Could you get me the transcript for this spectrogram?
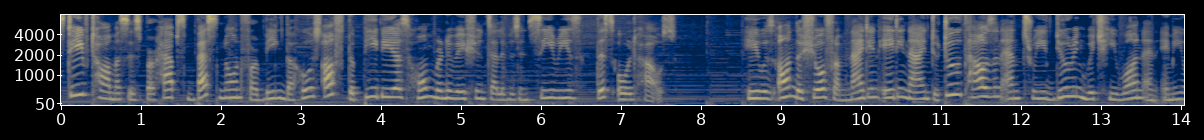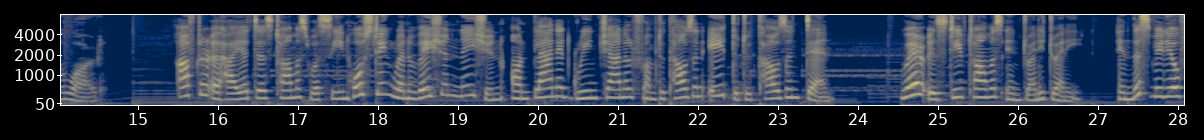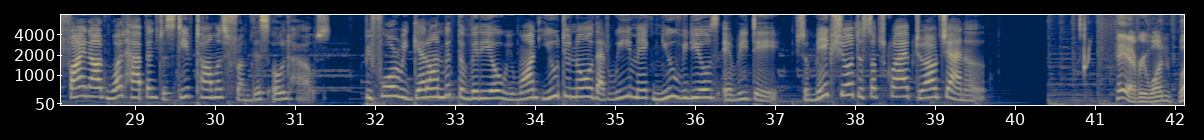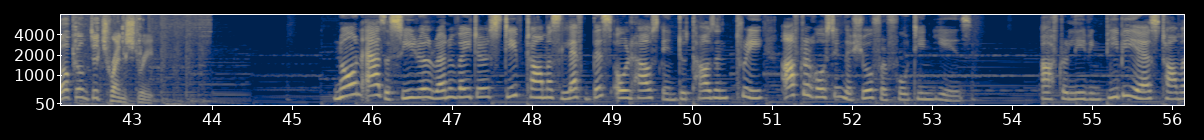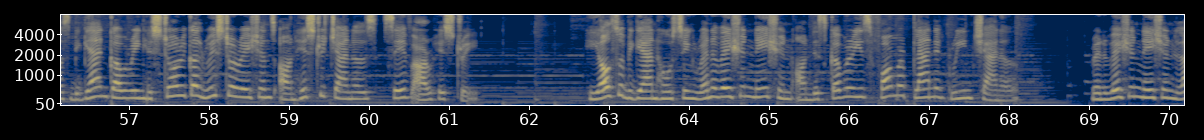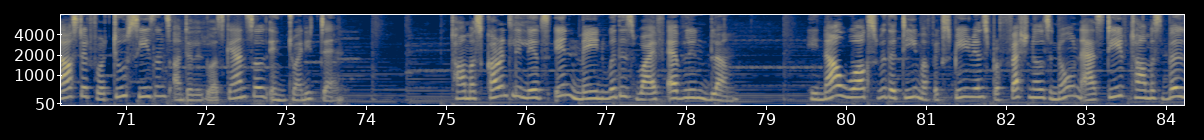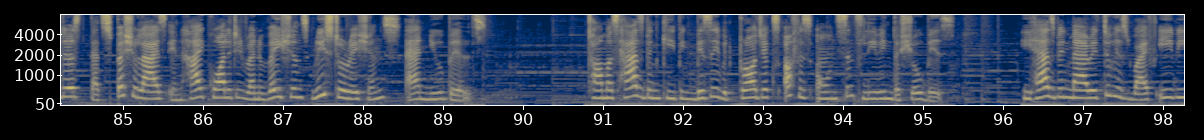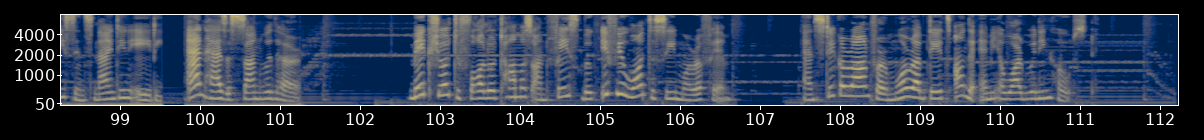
Steve Thomas is perhaps best known for being the host of the PBS home renovation television series This Old House. He was on the show from 1989 to 2003 during which he won an Emmy Award. After a hiatus, Thomas was seen hosting Renovation Nation on Planet Green Channel from 2008 to 2010. Where is Steve Thomas in 2020? In this video, find out what happened to Steve Thomas from this old house. Before we get on with the video, we want you to know that we make new videos every day. So make sure to subscribe to our channel. Hey everyone, welcome to Trend Street. Known as a serial renovator, Steve Thomas left this old house in 2003 after hosting the show for 14 years. After leaving PBS, Thomas began covering historical restorations on History Channel's Save Our History. He also began hosting Renovation Nation on Discovery's former Planet Green channel. Renovation Nation lasted for two seasons until it was cancelled in 2010. Thomas currently lives in Maine with his wife Evelyn Blum. He now works with a team of experienced professionals known as Steve Thomas Builders that specialize in high quality renovations, restorations, and new builds. Thomas has been keeping busy with projects of his own since leaving the showbiz. He has been married to his wife Evie since 1980 and has a son with her. Make sure to follow Thomas on Facebook if you want to see more of him and stick around for more updates on the Emmy Award winning host.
